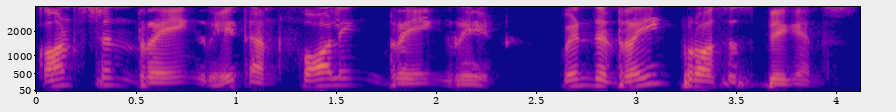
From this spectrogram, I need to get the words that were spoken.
constant drying rate and falling drying rate. When the drying process begins,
